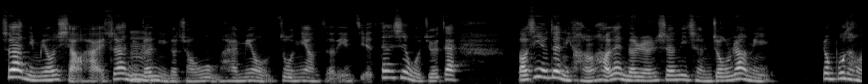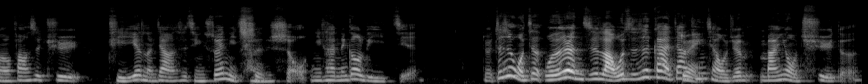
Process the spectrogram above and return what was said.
虽然你没有小孩，虽然你跟你的宠物还没有做那样子的连接，嗯、但是我觉得在老天爷对你很好，在你的人生历程中，让你用不同的方式去体验了这样的事情，所以你成熟，你才能够理解。对，这是我这我的认知啦。我只是刚才这样听起来，我觉得蛮有趣的。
